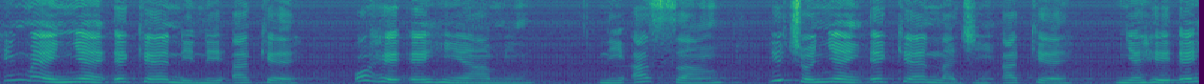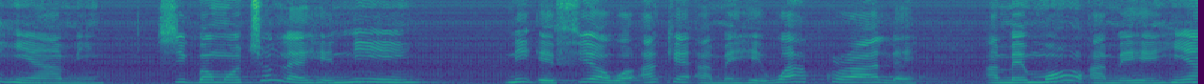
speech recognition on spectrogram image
himenye eke nine ake ohe ehiami ni asan ichonye eke na ji ake nyehe ehiami shigbomocholehe ni Ni efia wɔ aka amehewa koraa lɛ amemmɔ amehehia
